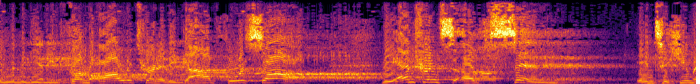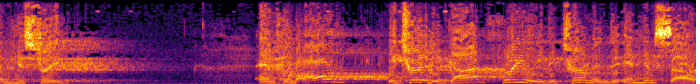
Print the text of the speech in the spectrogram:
in the beginning, from all eternity, God foresaw the entrance of sin into human history. And from all eternity, God freely determined in himself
